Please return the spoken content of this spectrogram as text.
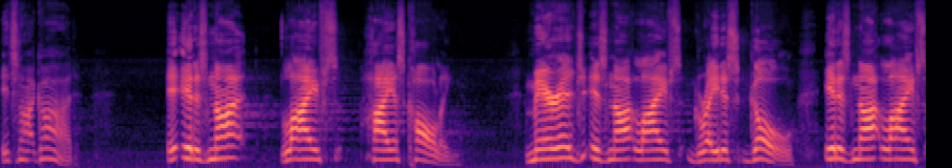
It's not God. it, it is not life's highest calling. Marriage is not life's greatest goal. It is not life's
